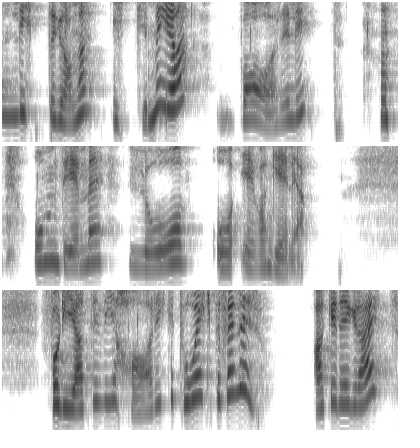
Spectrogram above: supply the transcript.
lite grann, ikke mye, bare litt, om det med lov og evangeliet. Fordi at vi har ikke to ektefeller. Er ikke det greit?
